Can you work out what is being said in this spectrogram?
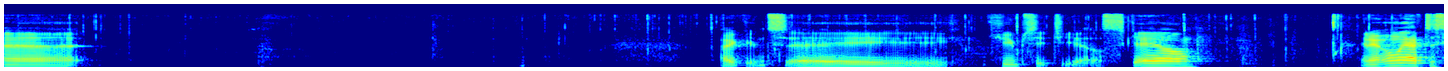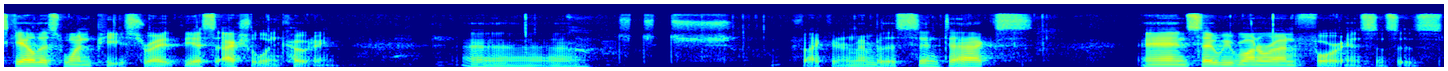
uh, I can say kubectl scale. And I only have to scale this one piece, right? This actual encoding. Uh, if I can remember the syntax. And say we want to run four instances.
